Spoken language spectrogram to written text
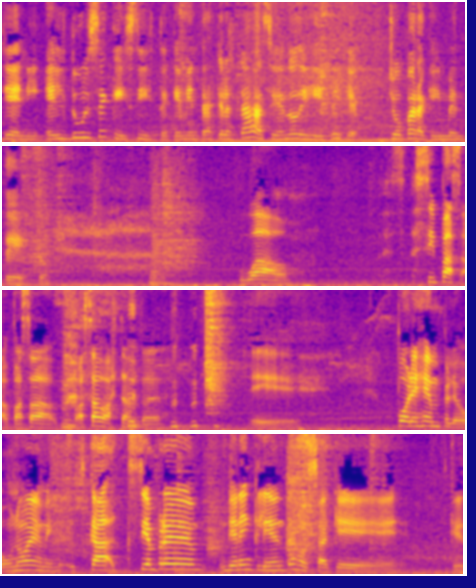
Jenny, el dulce que hiciste, que mientras que lo estás haciendo dijiste que yo para qué inventé esto. Wow. Sí pasa, pasa, pasa bastante. Eh, por ejemplo, uno de mis... siempre vienen clientes, o sea, que, que,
